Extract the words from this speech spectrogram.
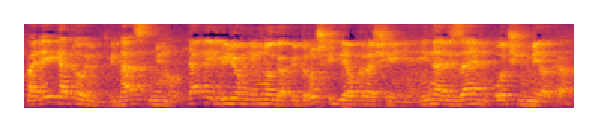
Парей готовим 12 минут. Далее берем немного петрушки для украшения и нарезаем очень мелко.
